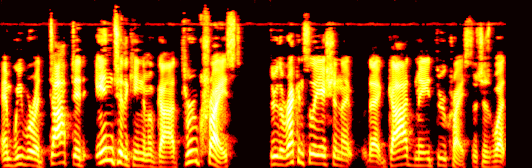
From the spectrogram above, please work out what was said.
And we were adopted into the kingdom of God through Christ, through the reconciliation that, that God made through Christ, which is what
